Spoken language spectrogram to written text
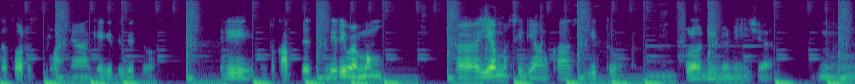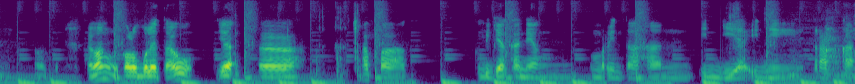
satu hari setelahnya kayak gitu-gitu jadi untuk update sendiri memang eh, ya masih di angka segitu kalau di Indonesia Hmm, oke. memang kalau boleh tahu ya eh, apa kebijakan yang pemerintahan India ini terapkan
